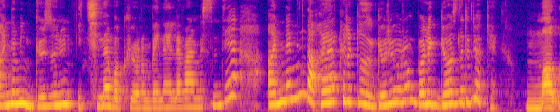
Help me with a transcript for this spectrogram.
annemin gözünün içine bakıyorum beni ele vermesin diye. Annemin de hayal kırıklığı görüyorum. Böyle gözleri diyor ki mal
